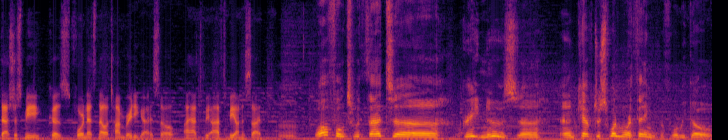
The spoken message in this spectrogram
that's just me because Fournette's now a Tom Brady guy, so I have to be I have to be on his side. Mm. Well, folks, with that uh, great news, uh, and Kev, just one more thing before we go.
